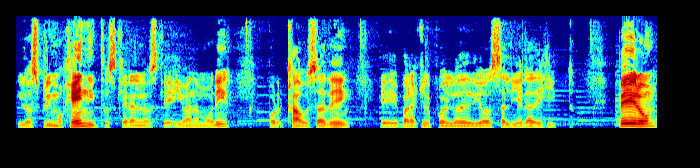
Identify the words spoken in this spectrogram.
los primogénitos, que eran los que iban a morir por causa de, eh, para que el pueblo de Dios saliera de Egipto. Pero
